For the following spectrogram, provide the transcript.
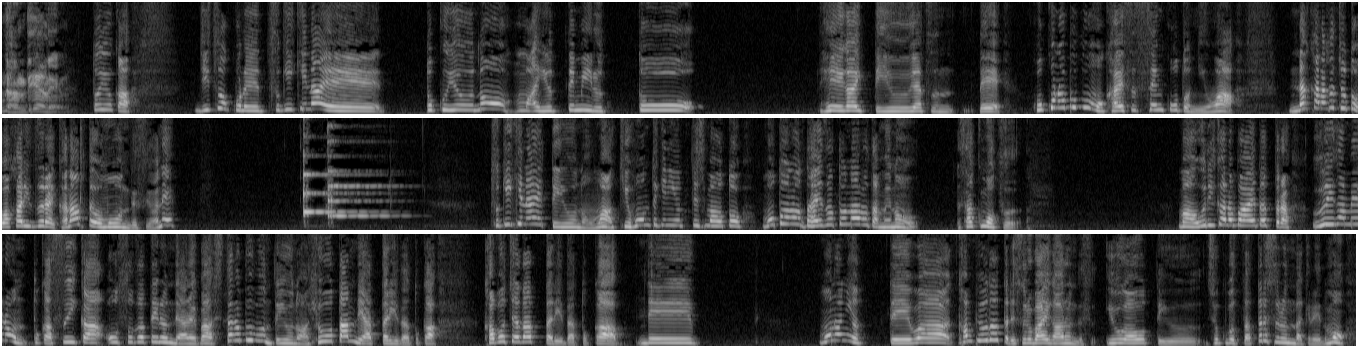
なんでやねん。というか実はこれ継ぎ木苗特有のまあ言ってみると弊害っていうやつでここの部分を解説せんことにはなかなかちょっと分かりづらいかなって思うんですよね。継ぎ木苗っていうのは基本的に言ってしまうと元の台座となるための作物まあ、ウリ科の場合だったら、上がメロンとかスイカを育てるんであれば、下の部分っていうのはひょうたんであったりだとか、かぼちゃだったりだとか、で、ものによっては、かんぴょうだったりする場合があるんです。夕顔っていう植物だったりするんだけれども、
